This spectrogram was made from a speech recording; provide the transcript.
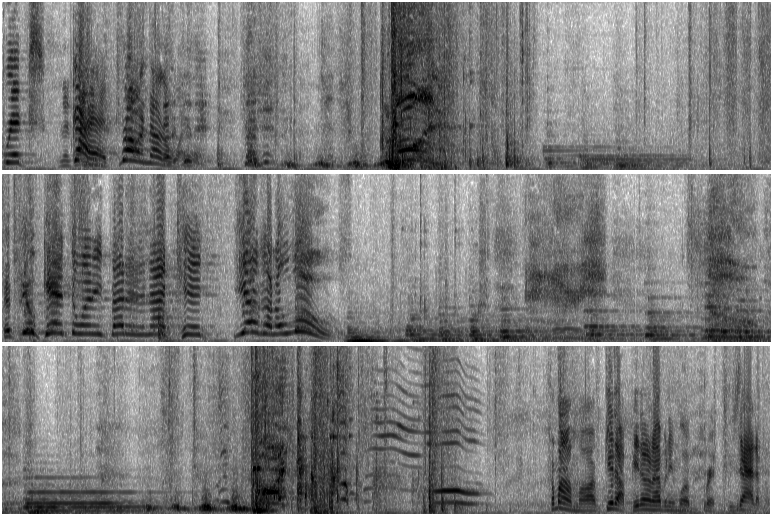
bricks? Go ahead, throw another one. If you can't do any better than that, kid, you're gonna lose. on, Marv, get up. You don't have any more bricks. He's out of them.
